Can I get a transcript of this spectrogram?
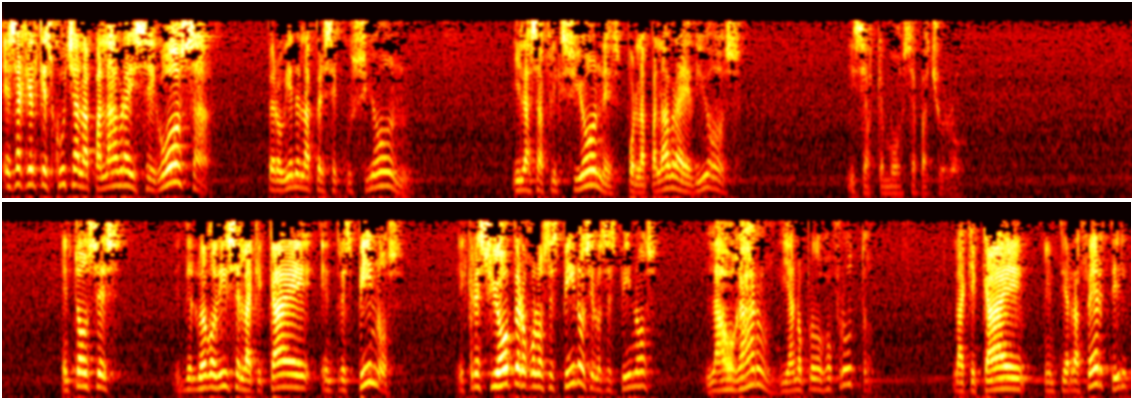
es aquel que escucha la palabra y se goza, pero viene la persecución y las aflicciones por la palabra de Dios y se quemó, se apachurró. Entonces, luego dice la que cae entre espinos, y creció pero con los espinos y los espinos la ahogaron y ya no produjo fruto. La que cae en tierra fértil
